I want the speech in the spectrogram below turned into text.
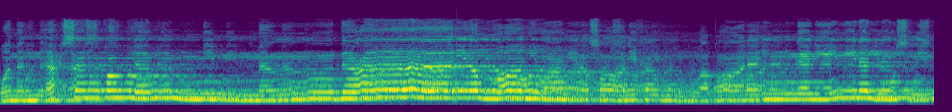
ومن أحسن قولا ممن دعا إلى الله وعمل صالحا وقال إنني من المسلمين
